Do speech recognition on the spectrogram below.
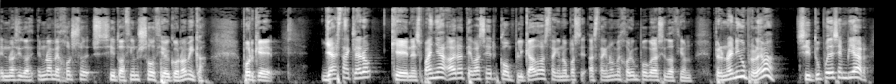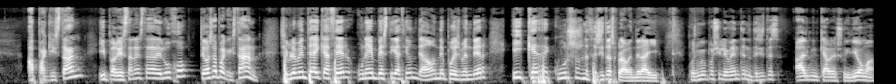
en, una mejor situación socioeconómica. Porque ya está claro que en España ahora te va a ser complicado hasta que no pase, hasta que no mejore un poco la situación. Pero no hay ningún problema. Si tú puedes enviar a Pakistán y Pakistán está de lujo, te vas a Pakistán. Simplemente hay que hacer una investigación de a dónde puedes vender y qué recursos necesitas para vender ahí. Pues muy posiblemente necesites a alguien que hable su idioma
